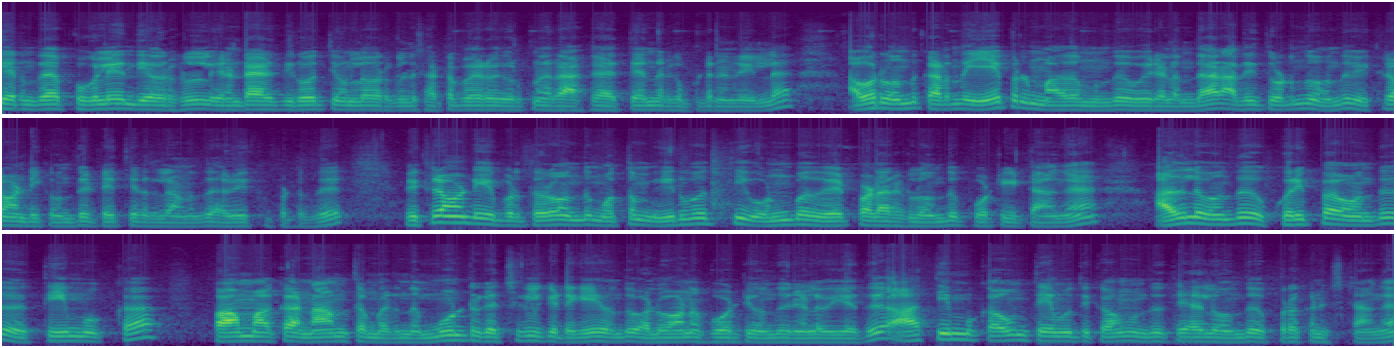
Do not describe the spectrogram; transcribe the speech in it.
சேர்ந்த புகழேந்தி அவர்கள் இரண்டாயிரத்தி இருபத்தி ஒன்றில் அவர்கள் சட்டப்பேரவை உறுப்பினராக தேர்ந்தெடுக்கப்பட்ட நிலையில் அவர் வந்து கடந்த ஏப்ரல் மாதம் வந்து உயிரிழந்தார். அதைத் தொடர்ந்து வந்து விக்ரவாண்டிக்கு வந்து இடைத்தேர்தலானது அறிவிக்கப்பட்டது. விக்ரவாண்டியை பொறுத்தவரை வந்து மொத்தம் இருபத்தி ஒன்பது வேட்பாளர்கள் வந்து போட்டியிட்டாங்க. அதில் வந்து குறிப்பாக வந்து திமுக பாமக நாம் தமிழ் இந்த மூன்று கட்சிகளுக்கிடையே வந்து வலுவான போட்டி வந்து நிலவியது. அதிமுகவும் தேமுதிகவும் வந்து தேர்தலை வந்து புறக்கணிச்சிட்டாங்க.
